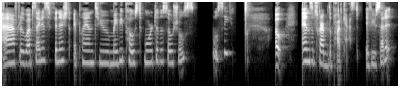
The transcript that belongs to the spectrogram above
After the website is finished, I plan to maybe post more to the socials. We'll see. Oh, and subscribe to the podcast. If you said it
